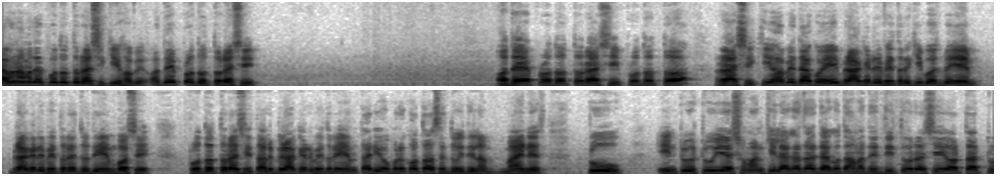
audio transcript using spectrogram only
এখন আমাদের প্রদত্ত রাশি কি হবে? অতএব প্রদত্ত রাশি। অতএব প্রদত্ত রাশি প্রদত্ত রাশি। কি হবে? দেখো, এই ব্র্যাকেটের ভেতরে কি বসবে? এম ব্র্যাকেটের ভেতরে যদি এম বসে প্রদত্ত রাশি, তাহলে ব্র্যাকেটের ভেতরে এম তারই ওপরে কত আছে? দুই দিলাম। মাইনাস টু ইন্টু টু এর সমান কি লেখা যায়? দেখো তো আমাদের দ্বিতীয় রাশি, অর্থাৎ টু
